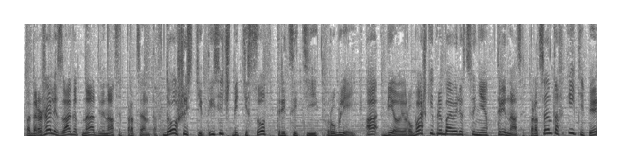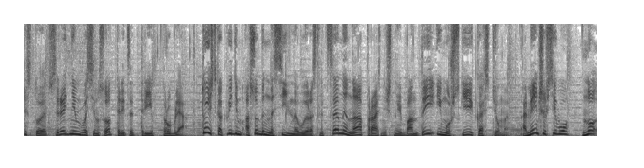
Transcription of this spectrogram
подорожали за год на 12% до 6530 рублей, а белые рубашки прибавили в цене 13% и теперь стоят в среднем 833 рубля. То есть, как видим, особенно сильно выросли цены на праздничные банты и мужские костюмы. А меньше всего, но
